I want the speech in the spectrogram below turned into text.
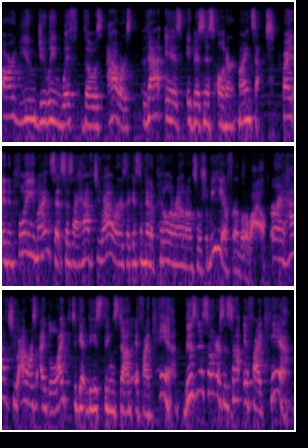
are you doing with those hours? That is a business owner mindset, right? An employee mindset says, I have two hours. I guess I'm going to piddle around on social media for a little while. Or I have two hours. I'd like to get these things done if I can. Business owners, it's not if I can,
